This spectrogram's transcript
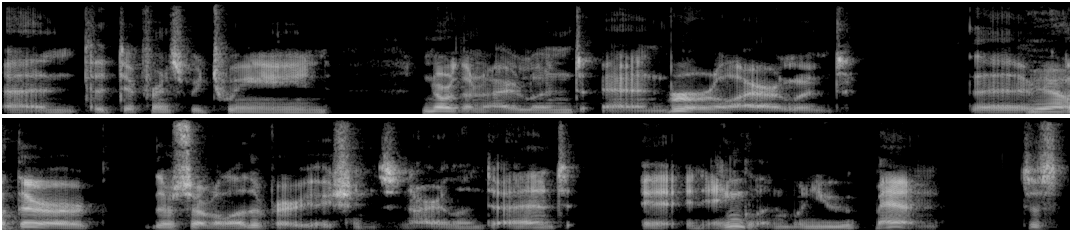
and the difference between Northern Ireland and rural Ireland, the, Yeah. but there are there's several other variations in Ireland and in England when you man just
